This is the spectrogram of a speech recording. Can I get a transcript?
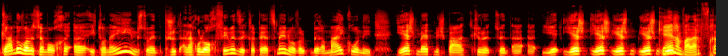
גם במובן מסוים אה, עיתונאים, זאת אומרת, פשוט אנחנו לא אוכפים את זה כלפי עצמנו, אבל ברמה עקרונית, יש בית משפט, כאילו, זאת אומרת, אה, אה, יש, יש, יש, יש, כן, יש, אבל אף אחד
